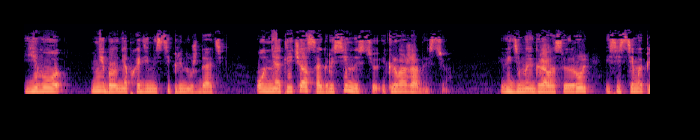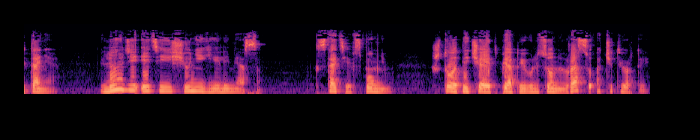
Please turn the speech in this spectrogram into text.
Его не было необходимости принуждать. Он не отличался агрессивностью и кровожадностью. Видимо, играла свою роль и система питания. Люди эти еще не ели мясо. Кстати, вспомним, что отличает пятую эволюционную расу от четвертой.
